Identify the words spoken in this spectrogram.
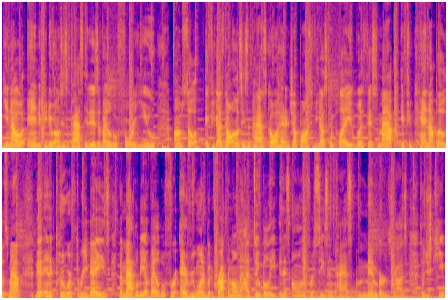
you know and if you do own the season pass it is available for you. Um, so if you guys don't own the season pass go ahead and jump on. So if you guys can play with this map. If you cannot play with this map then in two or three days the map will be available for everyone. But for at the moment I do believe it is only for season pass members, guys. So just keep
